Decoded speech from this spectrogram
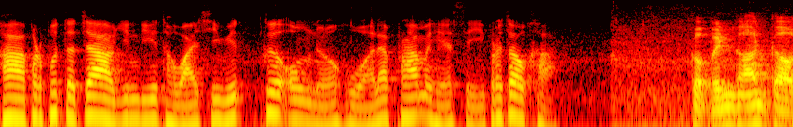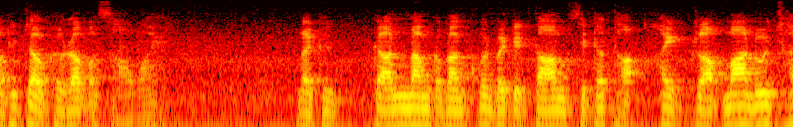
ข้าพระพุทธเจ้ายินดีถวายชีวิตเพื่อองค์เหนือหัวและพระมเหสีพระเจ้าค่ะ ก็เป็นงานเก่าที่เจ้าเคยรับอาสาไว้ นั่นคือการนำกำลังคนไปติดตามสิทธัตถะให้กลับมาโดยใช้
